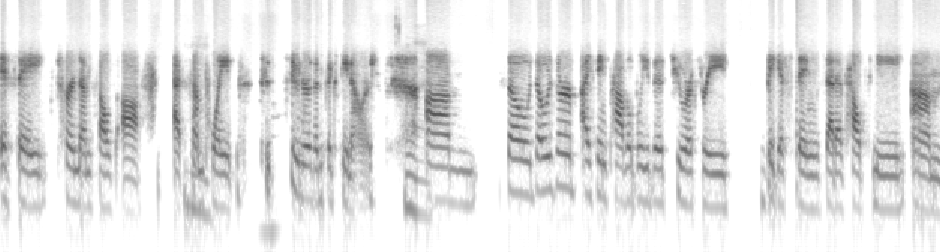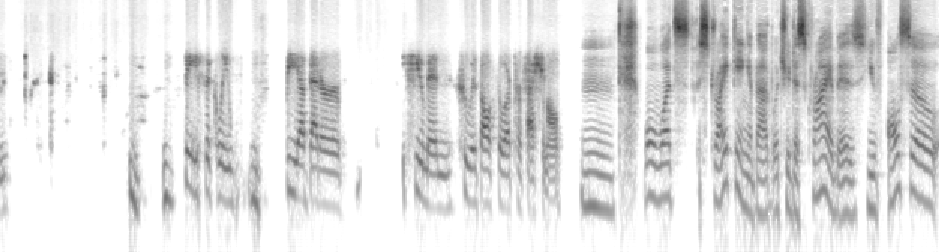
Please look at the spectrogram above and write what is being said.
if they turn themselves off at mm-hmm. some point sooner than 16 hours. Right. Um, so those are, I think, probably the two or three biggest things that have helped me um, basically be a better human who is also a professional. Mm. Well, what's striking about what you describe is you've also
